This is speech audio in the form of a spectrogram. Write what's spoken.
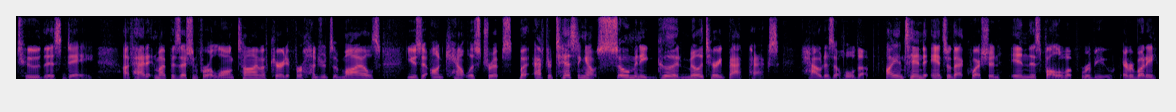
to this day? I've had it in my possession for a long time. I've carried it for hundreds of miles, used it on countless trips. But after testing out so many good military backpacks, how does it hold up? I intend to answer that question in this follow-up review. Everybody,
